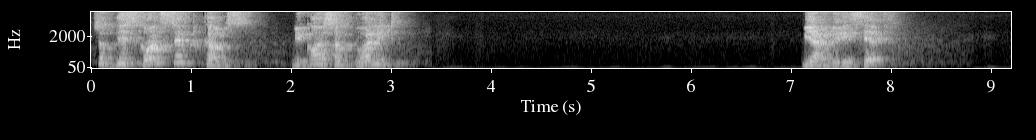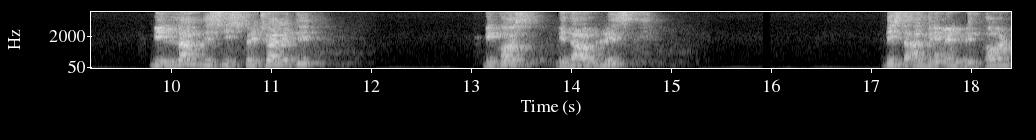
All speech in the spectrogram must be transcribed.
So this concept comes because of duality. We are very safe. We love this spirituality because without risk, this agreement with God.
